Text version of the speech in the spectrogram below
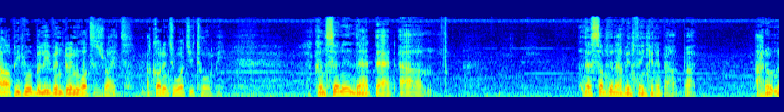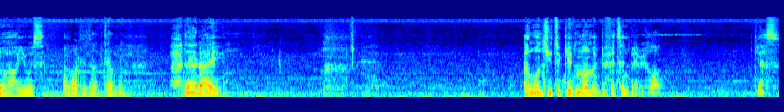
Our people believe in doing what is right, according to what you told me. Concerning that, Dad, um, there's something I've been thinking about, but I don't know how you will see. And what is that? Tell me. Dad, I. I want you to give Mom a befitting burial. Yes.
